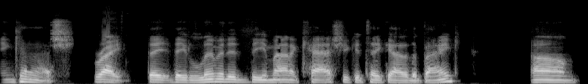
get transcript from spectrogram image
In cash. Right. They they limited the amount of cash you could take out of the bank. Um,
